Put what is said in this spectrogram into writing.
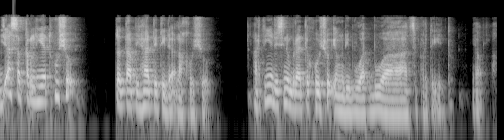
Jasad terlihat khusyuk, tetapi hati tidaklah khusyuk. Artinya di sini berarti khusyuk yang dibuat-buat seperti itu. Ya Allah.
